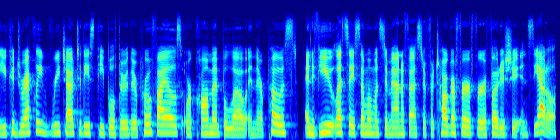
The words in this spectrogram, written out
You could directly reach out to these people through their profiles or comment below in their post. And if you, let's say someone wants to manifest a photographer for a photo shoot in Seattle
